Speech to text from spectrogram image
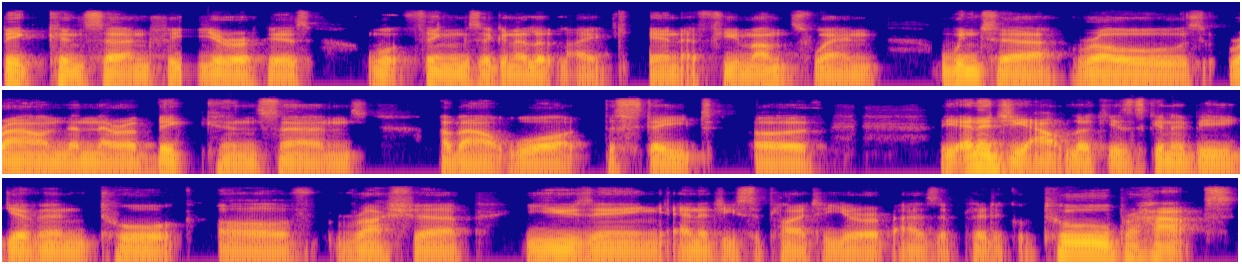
big concern for Europe is what things are going to look like in a few months when winter rolls round and there are big concerns about what the state of the energy outlook is going to be given talk of Russia using energy supply to Europe as a political tool, perhaps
